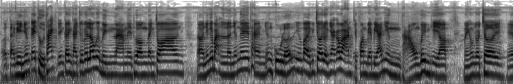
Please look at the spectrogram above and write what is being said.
Ờ, tại vì những cái thử thách trên kênh Thái Chuối Vlog thì mình làm này thường dành cho những cái bạn là những cái thằng những cu lớn như vậy mới chơi được nha các bạn. Trẻ con bé bé nhưng Thảo Hồng Vinh thì mình không cho chơi thì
